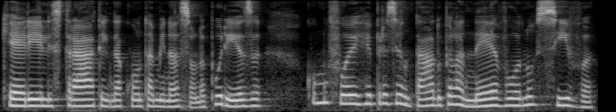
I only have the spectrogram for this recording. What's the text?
Quer eles tratem da contaminação da pureza, como foi representado pela névoa nociva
